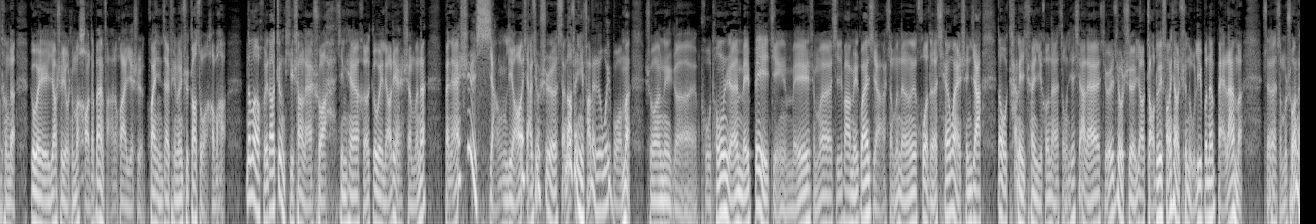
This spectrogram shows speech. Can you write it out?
疼的。各位要是有什么好的办法的话，也是欢迎在评论区告诉我，好不好？那么回到正题上来说啊，今天和各位聊点什么呢？本来是想聊一下，就是三刀最近发了这个微博嘛，说那个普通人没背景、没什么七七八没关系啊，怎么能获得千万身家？那我看了一圈以后呢，总结下来，其实就是要找对方向去努力，不能摆烂嘛。这怎么说呢？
